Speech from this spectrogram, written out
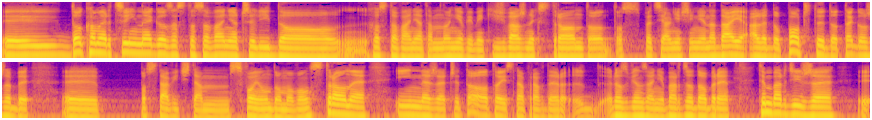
Y, do komercyjnego zastosowania, czyli do hostowania tam, no nie wiem, jakichś ważnych stron, to, to specjalnie się nie nadaje, ale do poczty, do tego, żeby postawić tam swoją domową stronę i inne rzeczy, to, to jest naprawdę rozwiązanie bardzo dobre. Tym bardziej, że y,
